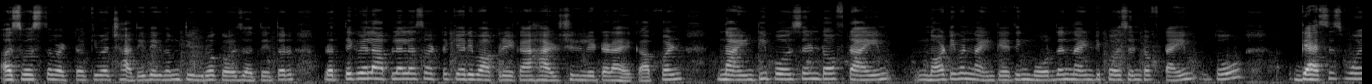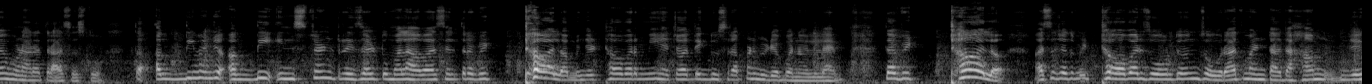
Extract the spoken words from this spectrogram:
अस्वस्थ वाटतं किंवा छातीत एकदम तीव्र कळ जाते तर प्रत्येक वेळेला आपल्याला असं वाटतं की अरे बापरे काय हार्टशी रिलेटेड आहे का? पण ninety percent of time not even ninety I think more than ninety percent of time तो गॅसेसमुळे होणारा त्रास असतो. तर अगदी म्हणजे अगदी इन्स्टंट रिझल्ट तुम्हाला हवा असेल तर विठ्ठल म्हणजे ठवर मी ह्याच्यावरती एक दुसरा पण व्हिडिओ बनवलेला आहे. तर विठ्ठल असं जे तुम्ही ठवर जोर देऊन जोरात म्हणता दहा म्हणजे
